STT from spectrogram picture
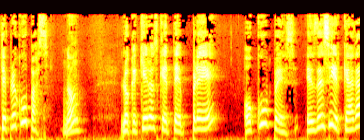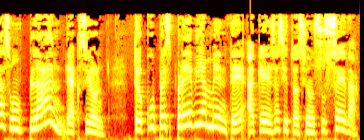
te preocupas, ¿no? Lo que quiero es que te preocupes, es decir, que hagas un plan de acción, te ocupes previamente a que esa situación suceda.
